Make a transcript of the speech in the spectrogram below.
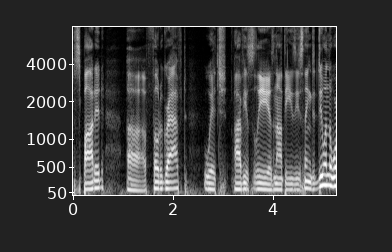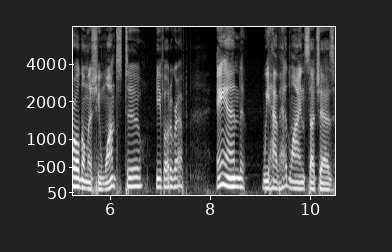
spotted, uh, photographed, which obviously is not the easiest thing to do in the world unless she wants to be photographed. And we have headlines such as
